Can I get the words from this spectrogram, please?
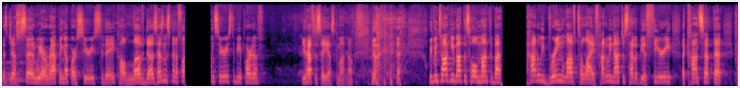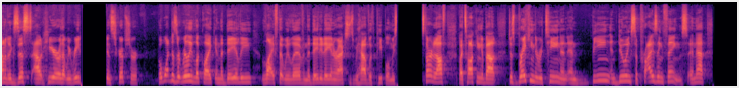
As Jeff said, we are wrapping up our series today called Love Does. Hasn't this been a fun series to be a part of? You have to say yes. Come on. No. No. We've been talking about this whole month about how do we bring love to life? How do we not just have it be a theory, a concept that kind of exists out here or that we read in Scripture, but what does it really look like in the daily life that we live and the day to day interactions we have with people? And we started off by talking about just breaking the routine and, and being and doing surprising things, and that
